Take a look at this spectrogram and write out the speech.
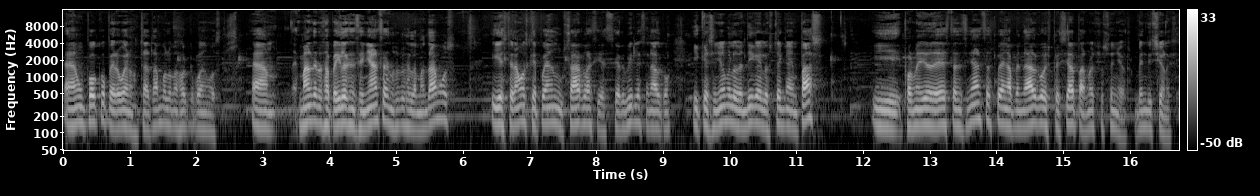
eh, un poco pero bueno tratamos lo mejor que podemos. Um, mándenos a pedir las enseñanzas nosotros se las mandamos y esperamos que puedan usarlas y servirles en algo. Y que el Señor me los bendiga y los tenga en paz. Y por medio de estas enseñanzas puedan aprender algo especial para nuestro Señor. Bendiciones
